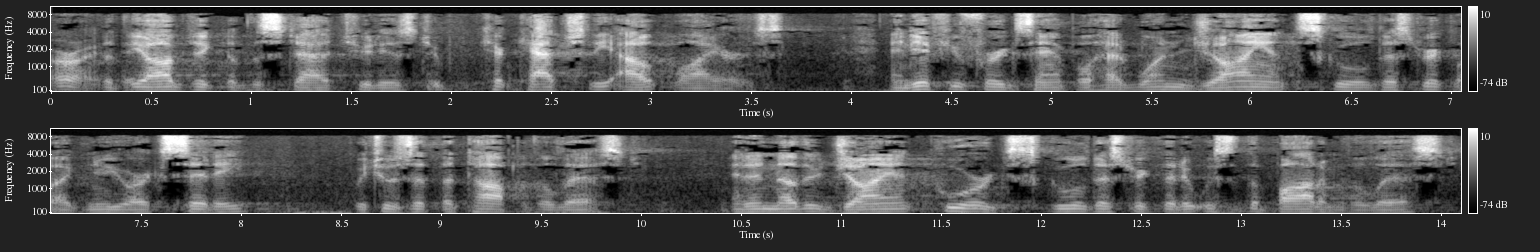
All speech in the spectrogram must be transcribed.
All right. That the object of the statute is to catch the outliers. And if you, for example, had one giant school district like New York City, which was at the top of the list, and another giant poor school district that it was at the bottom of the list,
